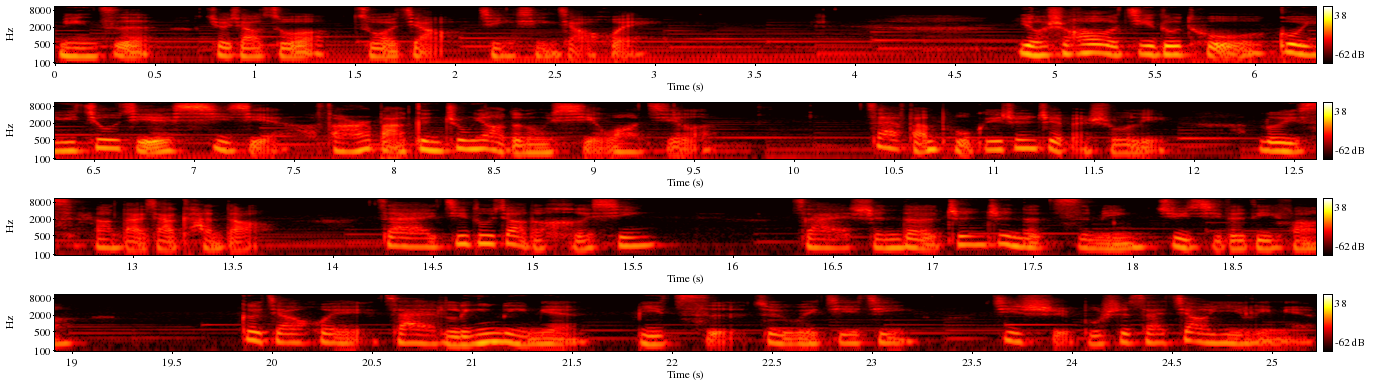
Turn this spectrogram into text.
名字就叫做左脚进行教会。有时候基督徒过于纠结细节，反而把更重要的东西忘记了。在《返璞归真》这本书里，路易斯让大家看到，在基督教的核心，在神的真正的子民聚集的地方，各教会在灵里面彼此最为接近，即使不是在教义里面，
